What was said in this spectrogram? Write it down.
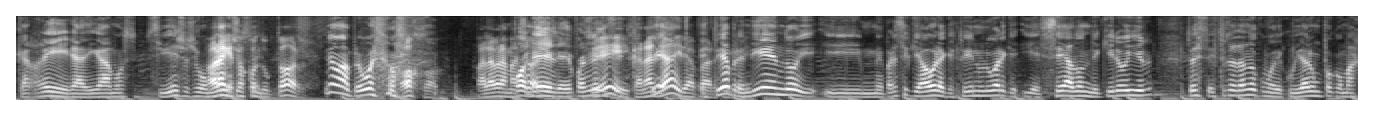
carrera, digamos, si bien yo llevo... Ahora que sos conductor. No, pero bueno... Ojo. Palabras mayores. Ponele, ponele. Sí, canal de aire aparte. Estoy aprendiendo y, y me parece que ahora que estoy en un lugar que, y sé a dónde quiero ir, entonces estoy tratando como de cuidar un poco más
